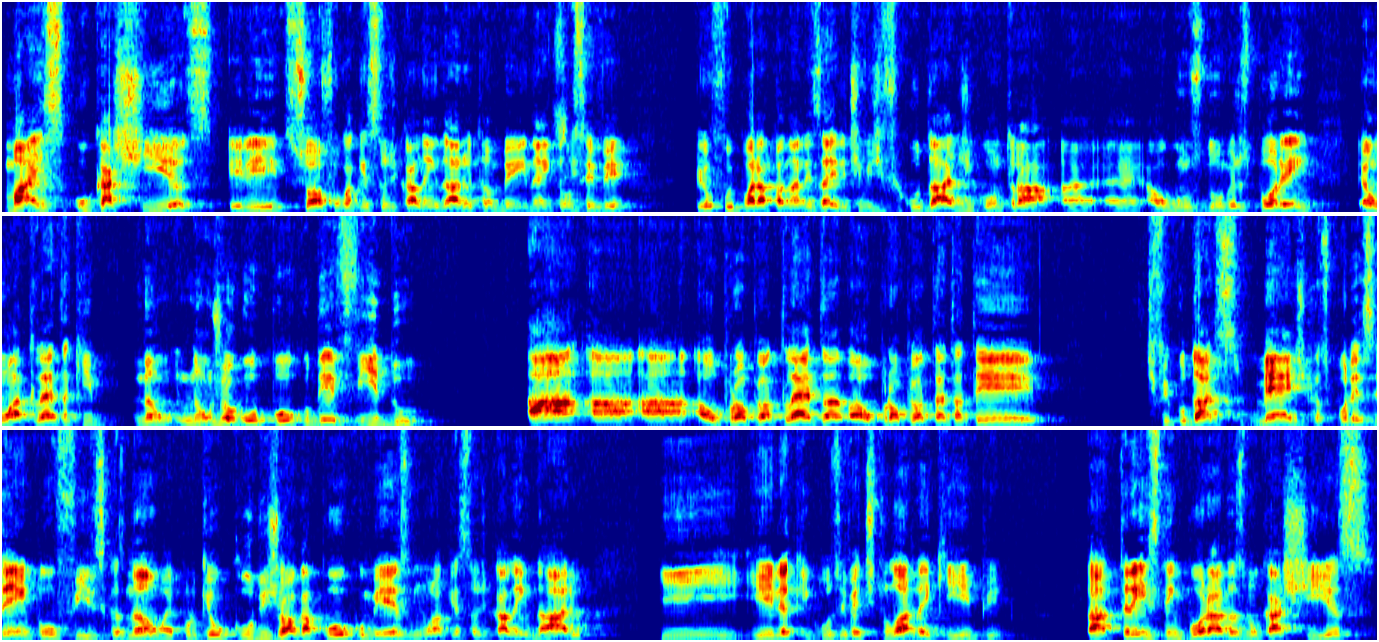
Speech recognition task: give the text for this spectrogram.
mas o Caxias, ele sofre com a questão de calendário também, né? Então Sim. você vê, eu fui parar para analisar ele, tive dificuldade de encontrar é, é, alguns números, porém, é um atleta que não, não jogou pouco devido a, a- a- ao próprio atleta, ao próprio atleta ter dificuldades médicas, por exemplo, ou físicas. Não, é porque o clube joga pouco mesmo, a questão de calendário. E, e ele aqui, inclusive, é titular da equipe. Tá três temporadas no Caxias.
